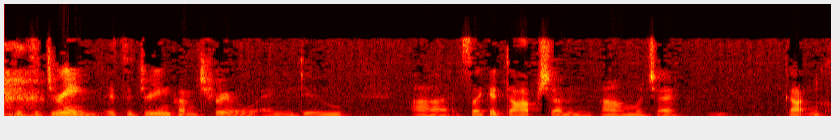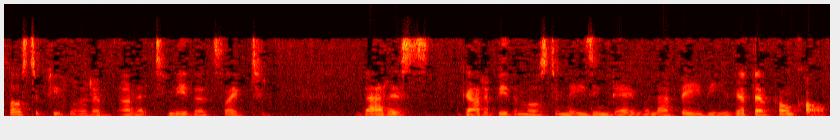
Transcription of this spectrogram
it's a dream. It's a dream come true, and you do. Uh, it's like adoption, um, which I've gotten close to people that have done it. To me, that's like to, that is got to be the most amazing day when that baby you get that phone call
